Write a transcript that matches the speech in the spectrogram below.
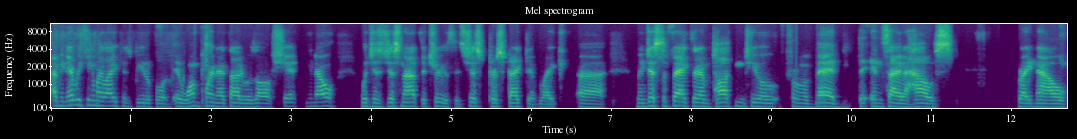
I mean, everything in my life is beautiful. At one point, I thought it was all shit. You know, which is just not the truth. It's just perspective. Like. uh I mean, just the fact that I'm talking to you from a bed th- inside a house right now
